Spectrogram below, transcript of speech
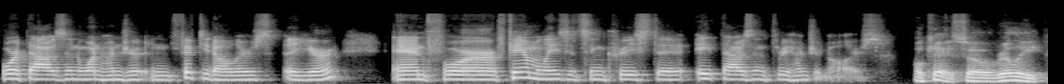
$4,150 a year. And for families, it's increased to $8,300. Okay, so really,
